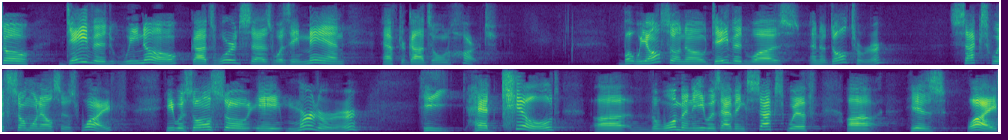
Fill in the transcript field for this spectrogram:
So David, we know, God's word says, was a man after God's own heart. But we also know David was an adulterer, sex with someone else's wife. He was also a murderer. He had killed uh, the woman he was having sex with, uh, his wife.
